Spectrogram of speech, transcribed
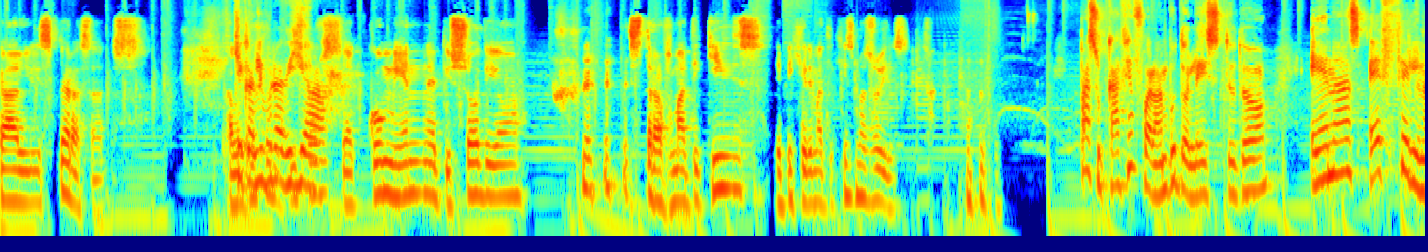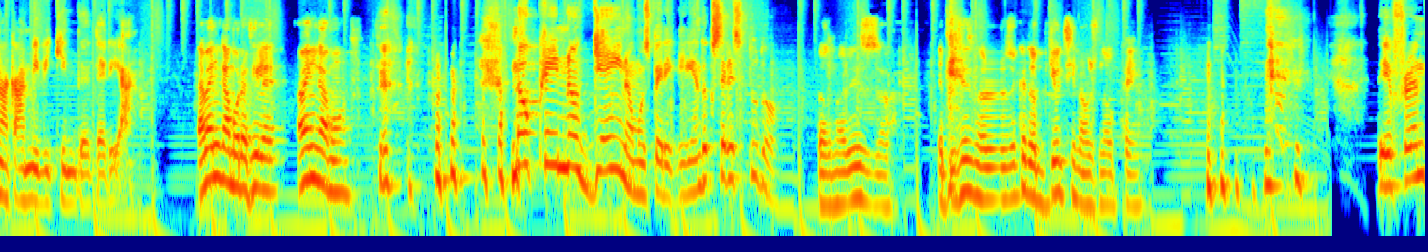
Καλησπέρα σας. Και καλή βραδιά. Σε ακόμη ένα επεισόδιο της τραυματικής επιχειρηματικής μας ζωής. Πάσου, κάθε φορά που το λέει τούτο, ένας έθελε να κάνει δική του εταιρεία. Αμένκα μου ρε φίλε, αμένκα μου. No pain, no gain όμως, Περικλή, δεν το ξέρεις τούτο. Το γνωρίζω. Επίσης γνωρίζω και το beauty knows no pain. Different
